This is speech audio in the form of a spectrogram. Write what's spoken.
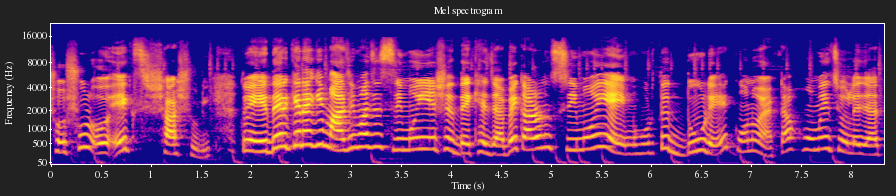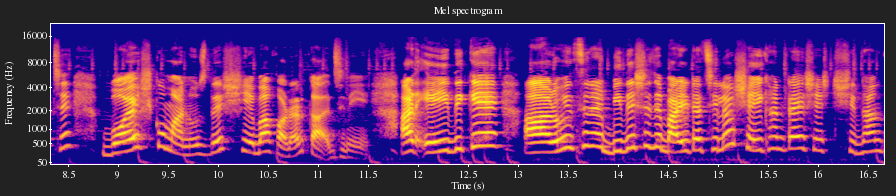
শ্বশুর ও এক্স শাশুড়ি। তো এদেরকে নাকি মাঝে মাঝে শ্রীময়ী এসে দেখে যাবে কারণ শ্রীময়ী এই মুহূর্তে দূরে কোনো একটা হোমে চলে যাচ্ছে বয়স্ক মানুষদের সেবা করার কাজ নিয়ে। আর এইদিকে আহ, রোহিত সেনের বিদেশে যে বাড়িটা ছিল সেইখানটায় সে সিদ্ধান্ত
